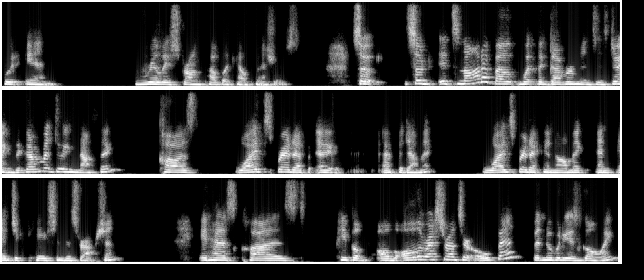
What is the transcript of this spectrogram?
put in really strong public health measures. So so it's not about what the government is doing. The government doing nothing caused widespread ep- epidemic, widespread economic and education disruption. It has caused people all, all the restaurants are open but nobody is going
